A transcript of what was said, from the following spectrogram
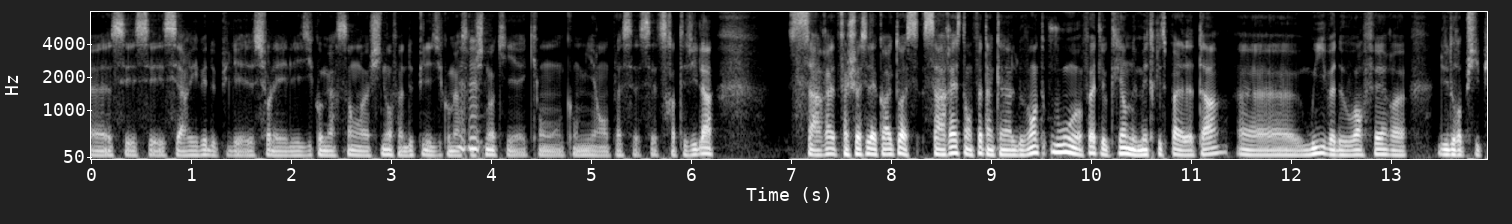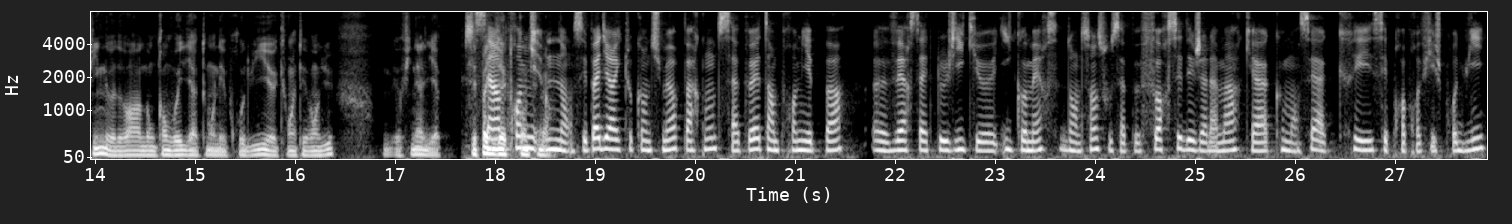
euh, c'est, c'est, c'est arrivé depuis les, sur les, les e-commerçants euh, chinois, enfin, depuis les e-commerçants Mhm. chinois qui, qui, ont, qui ont mis en place cette- stratégie-là. Ça reste, enfin, je suis assez d'accord avec toi. Ça reste en fait un canal de vente où en fait le client ne maîtrise pas la data. Euh, oui, il va devoir faire euh, du dropshipping, il va devoir donc envoyer directement des produits euh, qui ont été vendus. Mais au final, c'est pas un direct premier, consumer. non, c'est pas direct to consumer. Par contre, ça peut être un premier pas euh, vers cette logique euh, e-commerce, dans le sens où ça peut forcer déjà la marque à commencer à créer ses propres fiches produits,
